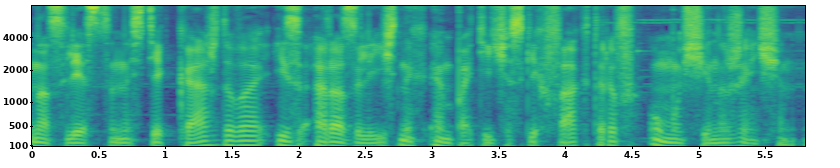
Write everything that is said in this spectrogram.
наследственности каждого из различных эмпатических факторов у мужчин и женщин.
